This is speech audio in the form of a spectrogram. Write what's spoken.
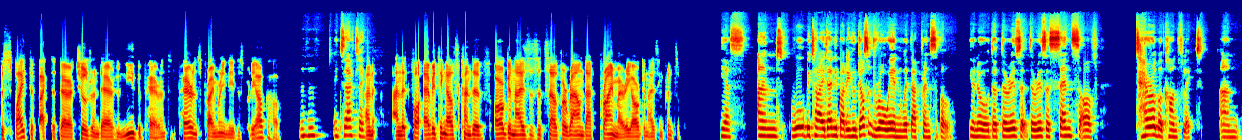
despite the fact that there are children there who need the parent. The parent's primary need is for the alcohol. Mm-hmm. Exactly. And and it, everything else kind of organizes itself around that primary organizing principle. Yes. And woe betide anybody who doesn't row in with that principle. You know, that there is a, there is a sense of terrible conflict and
